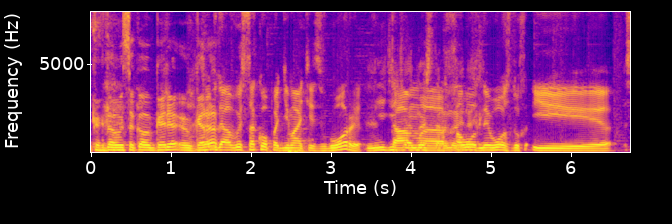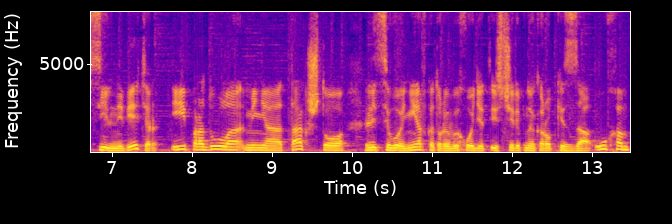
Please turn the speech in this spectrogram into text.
Когда высоко в горя- в горах, когда высоко поднимаетесь в горы, там э, холодный воздух и сильный ветер, и продуло меня так, что лицевой нерв, который выходит из черепной коробки за ухом,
